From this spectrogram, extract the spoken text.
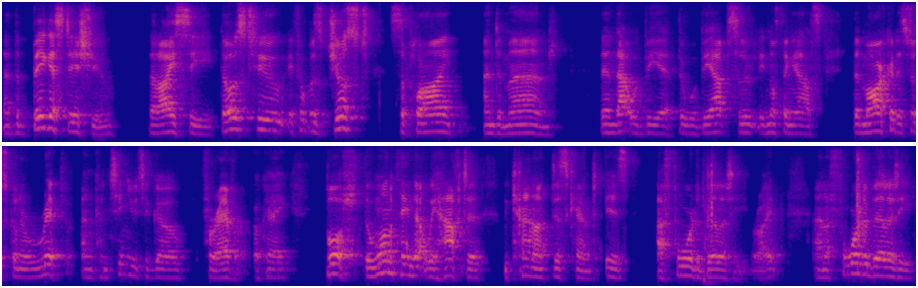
Now, the biggest issue that I see, those two, if it was just supply and demand, then that would be it. There would be absolutely nothing else the market is just going to rip and continue to go forever. Okay. But the one thing that we have to, we cannot discount is affordability, right? And affordability,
